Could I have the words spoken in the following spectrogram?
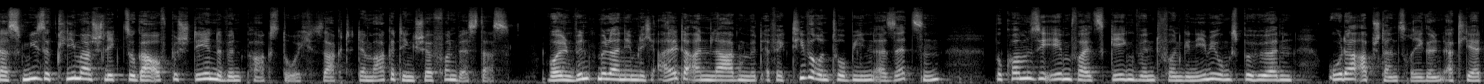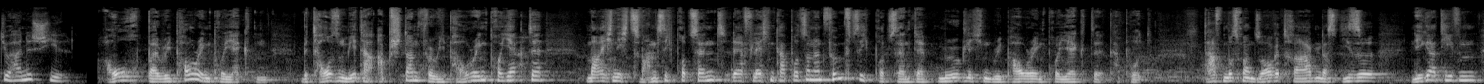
Das miese Klima schlägt sogar auf bestehende Windparks durch, sagt der Marketingchef von Vestas. Wollen Windmüller nämlich alte Anlagen mit effektiveren Turbinen ersetzen, bekommen sie ebenfalls Gegenwind von Genehmigungsbehörden oder Abstandsregeln, erklärt Johannes Schiel. Auch bei Repowering-Projekten mit 1000 Meter Abstand für Repowering-Projekte mache ich nicht 20 Prozent der Flächen kaputt, sondern 50 Prozent der möglichen Repowering-Projekte kaputt. Da muss man Sorge tragen, dass diese negativen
